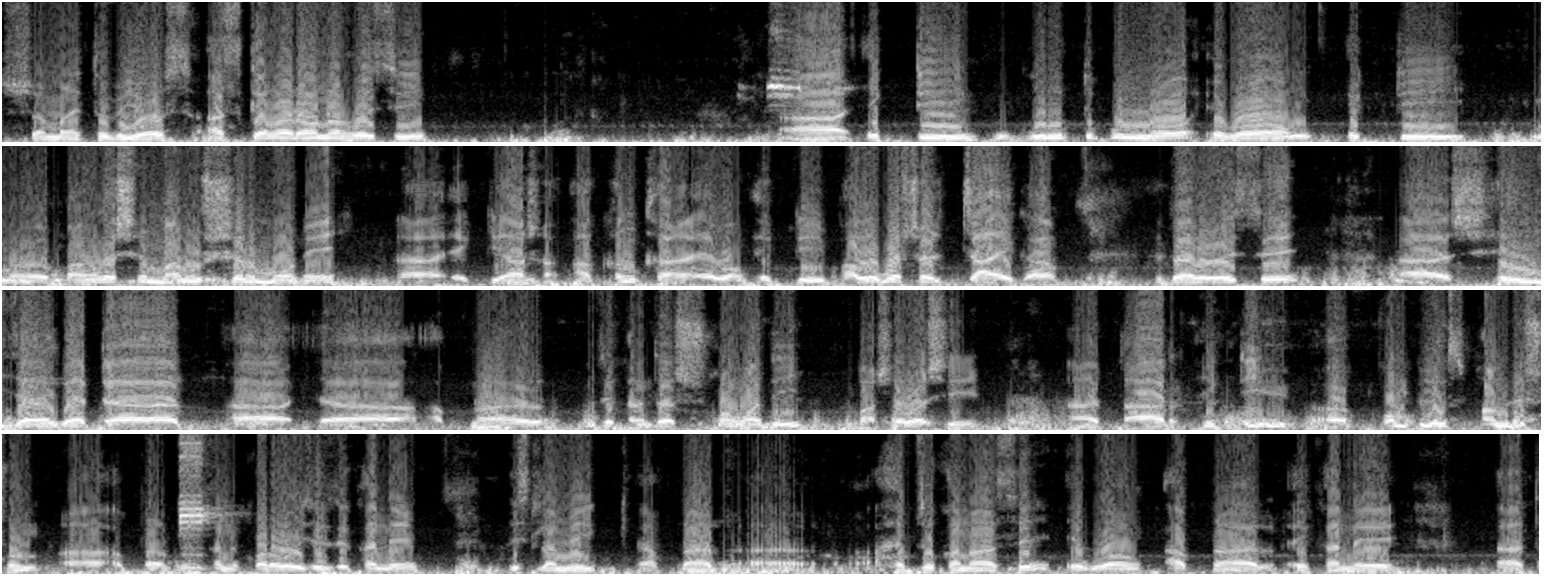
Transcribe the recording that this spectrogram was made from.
সম্মানিত বিয়স আজকে আমরা রওনা হয়েছি একটি গুরুত্বপূর্ণ এবং একটি বাংলাদেশের মানুষের মনে একটি আশা, আকাঙ্ক্ষা এবং একটি ভালোবাসার জায়গা। যেটা রয়েছে সেই জায়গাটার আপনার যেখানে তার সমাধি পাশাপাশি তার একটি কমপ্লেক্স ফাউন্ডেশন আপনার এখানে করা হয়েছে যেখানে ইসলামিক আপনার হেফজখানা আছে এবং আপনার এখানে আহ,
